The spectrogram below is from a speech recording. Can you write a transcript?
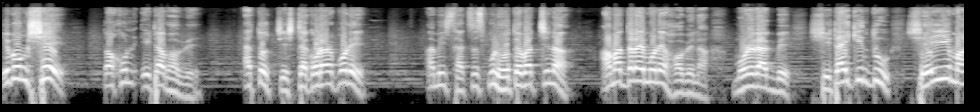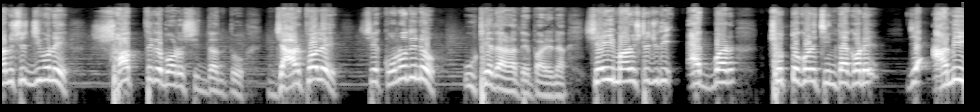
এবং সে তখন এটা ভাবে, এত চেষ্টা করার পরে আমি সাকসেসফুল হতে পারছি না, আমার দ্বারাই মনে হবে না। মনে রাখবে, সেটাই কিন্তু সেই মানুষের জীবনে সব থেকে বড় সিদ্ধান্ত, যার ফলে সে কোনোদিনও উঠে দাঁড়াতে পারে না। সেই মানুষটা যদি একবার ছোট্ট করে চিন্তা করে যে, আমি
